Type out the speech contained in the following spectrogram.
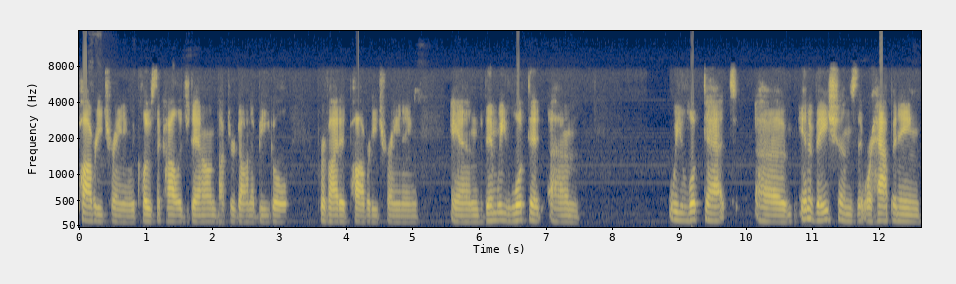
poverty training. We closed the college down. Dr. Donna Beegle provided poverty training, and then we looked at um, we looked at uh, innovations that were happening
